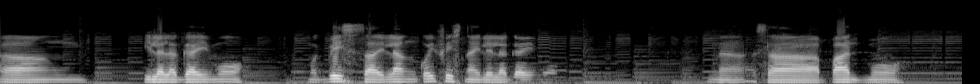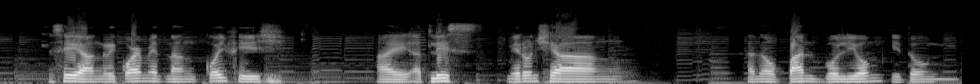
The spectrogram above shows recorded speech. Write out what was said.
ang ilalagay mo. Mag-base sa ilang koi fish na ilalagay mo na sa pond mo. Kasi ang requirement ng koi fish ay at least meron siyang ano pan volume itong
